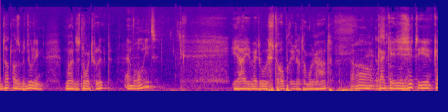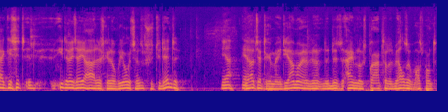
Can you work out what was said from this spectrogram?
Dat was de bedoeling. Maar dat is nooit gelukt. En waarom niet? Ja, je weet hoe stroperig dat allemaal gaat. Oh, dat kijk, is je, je zit, je, kijk, je zit... Iedereen zei, ja, dat is geen open is voor studenten. Ja, Ja, ja. dat zegt de gemeente. Ja, maar eh, dus eindeloos praten dat het wel zo was. Want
